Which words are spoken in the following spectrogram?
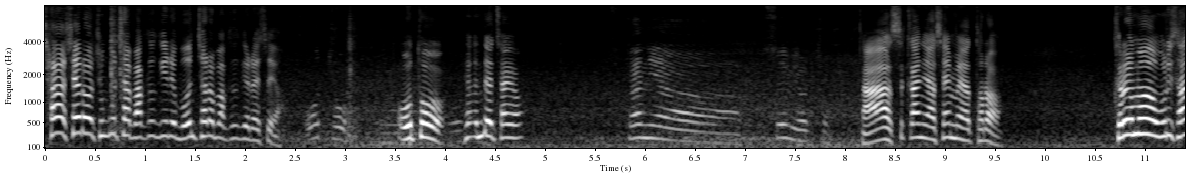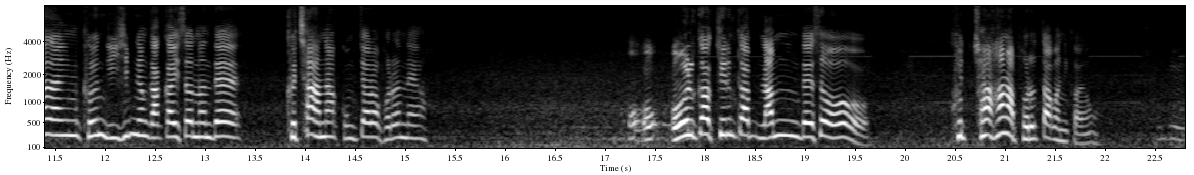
차 새로 중고차 바꾸기를 뭔 차로 바꾸기로 했어요? 오토 오토 현대차요? 스카니아 세미 오토. 아 스카니아 세미 오토로 그러면 우리 사장님 근 20년 가까이 썼는데 그 차 하나 공짜로 벌었네요 어, 어, 오일값 기름값 남는 데서 그 차 하나 벌었다고 하니까요 근데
